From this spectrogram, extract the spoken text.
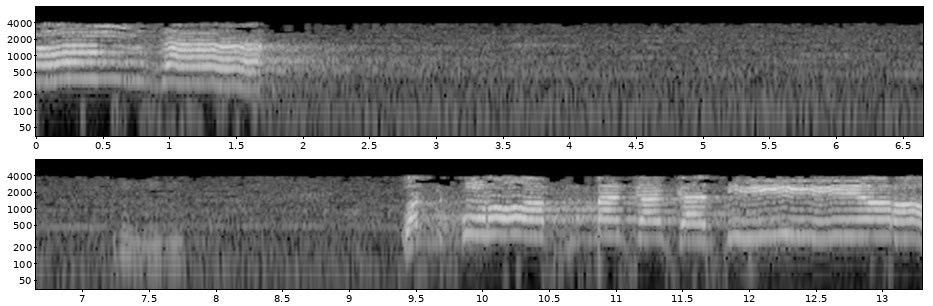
رمزا. واذكر ربك كثيرا.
